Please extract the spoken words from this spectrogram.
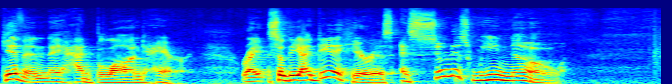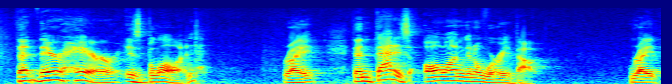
given they had blonde hair, right? So the idea here is as soon as we know that their hair is blonde, right, then that is all I'm going to worry about, right?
